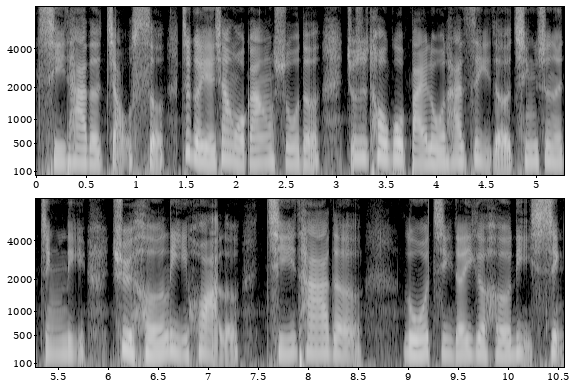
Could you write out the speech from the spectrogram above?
其他的角色。这个也像我刚刚说的，就是透过白罗他自己的亲身的经历，去合理化了其他的逻辑的一个合理性。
